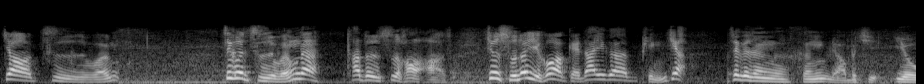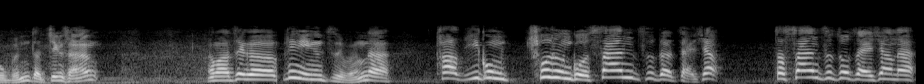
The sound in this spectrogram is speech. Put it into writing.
叫子文。这个子文呢，他都是谥号啊。就死了以后啊，给他一个评价，这个人很了不起，有文的精神。那么这个令尹子文呢，他一共出任过三次的宰相，这三次做宰相呢，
